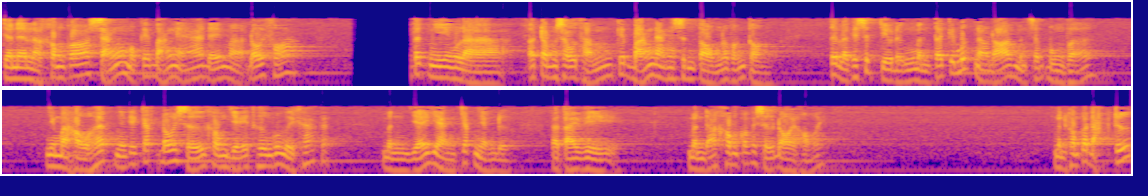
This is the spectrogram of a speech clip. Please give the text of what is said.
Cho nên là không có sẵn một cái bản ngã để mà đối phó. Tất nhiên là ở trong sâu thẳm cái bản năng sinh tồn nó vẫn còn. Tức là cái sức chịu đựng mình tới cái mức nào đó mình sẽ bùng vỡ. Nhưng mà hầu hết những cái cách đối xử không dễ thương của người khác á, mình dễ dàng chấp nhận được là tại vì mình đã không có cái sự đòi hỏi. Mình không có đặt trước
